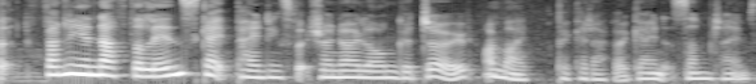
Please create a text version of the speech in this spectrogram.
But funnily enough, the landscape paintings, which I no longer do, I might pick it up again at sometimes,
